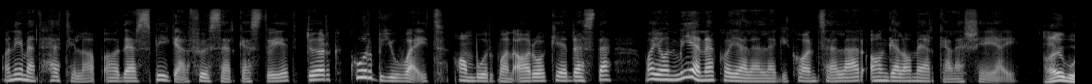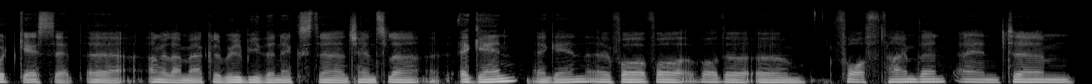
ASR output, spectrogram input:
a német hetilap, a Der Spiegel főszerkesztőjét, Dirk Kurbjuweit Hamburgban arról kérdezte, vajon milyenek a jelenlegi kancellár Angela Merkel esélyei. I would guess that uh, Angela Merkel will be the next uh, chancellor uh, again, again uh, for for for the um, fourth time then. And um,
